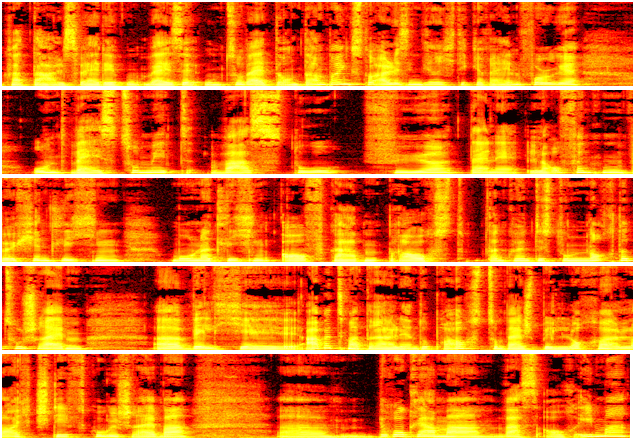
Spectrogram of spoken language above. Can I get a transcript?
quartalsweise und so weiter. Und dann bringst du alles in die richtige Reihenfolge und weißt somit, was du für deine laufenden wöchentlichen, monatlichen Aufgaben brauchst. Dann könntest du noch dazu schreiben, äh, welche Arbeitsmaterialien du brauchst, zum Beispiel Locher, Leuchtstift, Kugelschreiber, äh, Büroklammer, was auch immer.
